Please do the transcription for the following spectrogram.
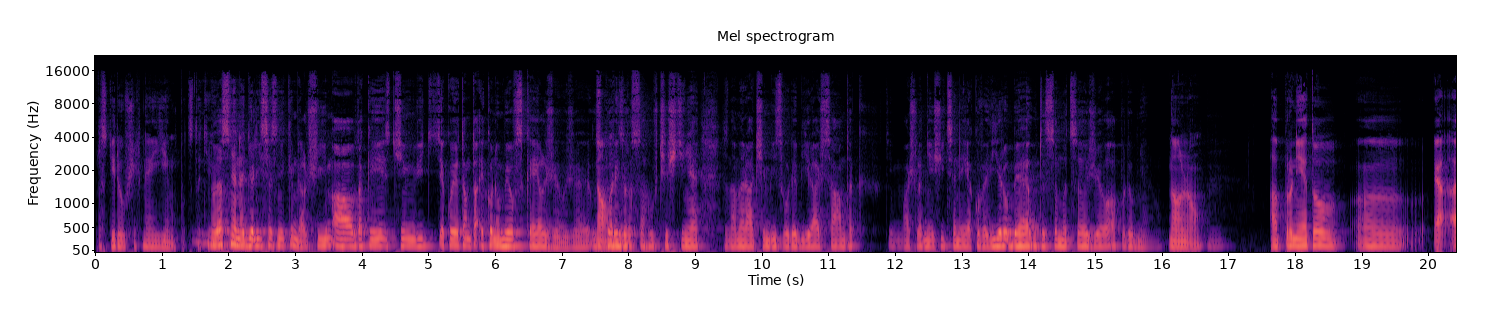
prostě jdou všechny jim v podstatě. No jasně, nedělí se s nikým dalším a taky čím víc, jako je tam ta economy of scale, že jo, že úspory no. z rozsahu v češtině znamená, čím víc odebíráš sám, tak tím máš levnější ceny jako ve výrobě, u TSMC, že jo, a podobně. No, no, no. no. Hmm. A pro ně je to, uh, a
